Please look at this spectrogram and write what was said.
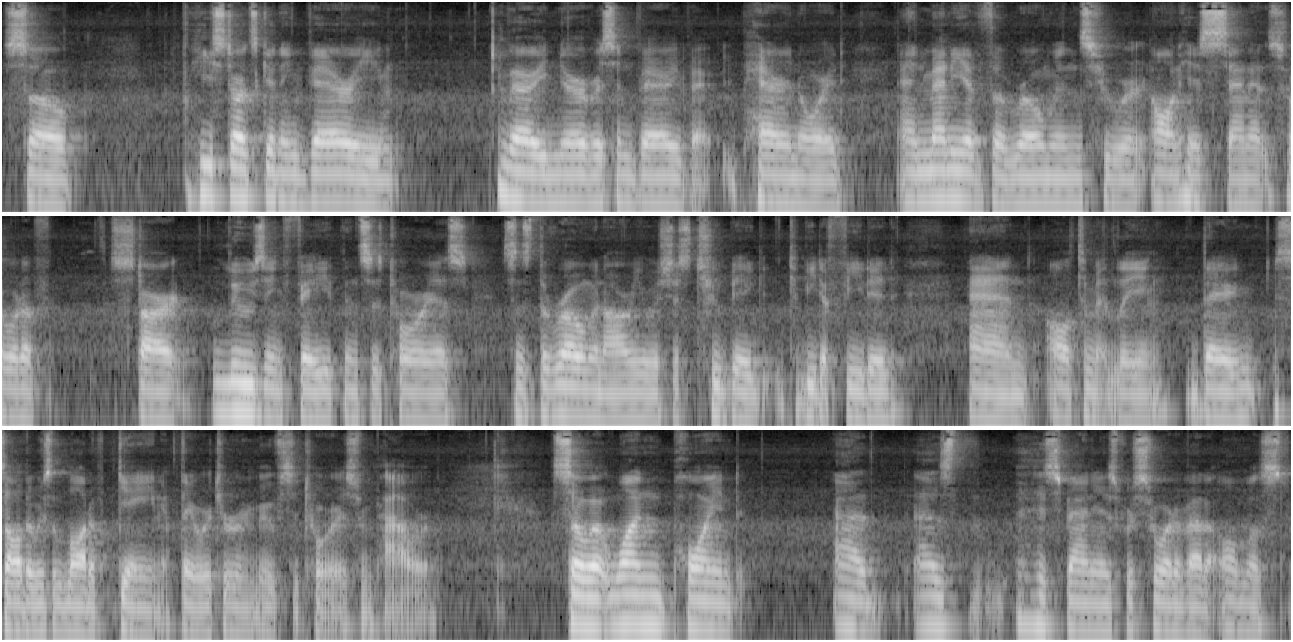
So he starts getting very, very nervous and very, very paranoid. And many of the Romans who were on his Senate sort of start losing faith in Sertorius since the Roman army was just too big to be defeated and ultimately they saw there was a lot of gain if they were to remove Sertorius from power. So at one point, uh, as the Hispanians were sort of at almost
